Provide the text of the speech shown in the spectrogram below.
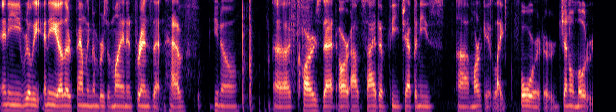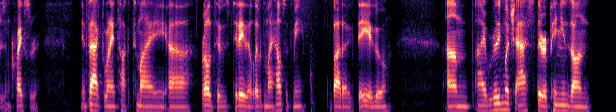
any really any other family members of mine and friends that have you know uh, cars that are outside of the Japanese uh, market, like Ford or General Motors and Chrysler. In fact, when I talked to my uh, relatives today that lived in my house with me about a day ago, um, I really much asked their opinions on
